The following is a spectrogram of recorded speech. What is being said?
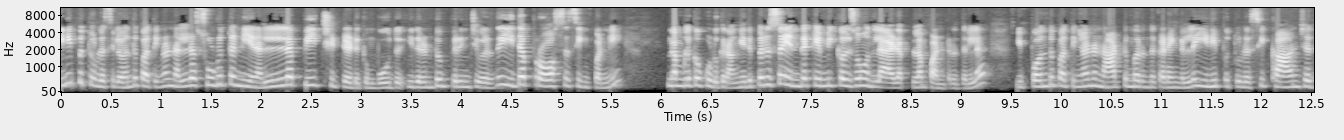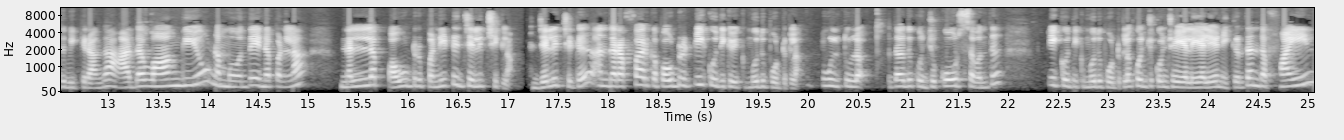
இனிப்பு துளசியில் வந்து பார்த்திங்கன்னா நல்ல சுடு தண்ணியை நல்லா பீச்சிட்டு எடுக்கும்போது இது ரெண்டும் பிரிஞ்சு வருது. இதை ப்ராசஸிங் பண்ணி நம்மளுக்கு கொடுக்குறாங்க. இது பெருசாக எந்த கெமிக்கல்ஸும் அதில் ஆடப்லாம் பண்ணுறதில்ல இப்போ வந்து பார்த்திங்கன்னா நாட்டு மருந்து கடைகளில் இனிப்பு துளசி காஞ்சது விற்கிறாங்க அதை வாங்கியும் நம்ம வந்து என்ன பண்ணலாம்? நல்லா பவுட்ரு பண்ணிவிட்டு ஜெலிச்சிக்கலாம். ஜெலிச்சுட்டு அந்த ரஃபாக இருக்க பவுட்ரு டீ கொதிக்க வைக்கும் போது போட்டுக்கலாம். தூள் தூளாக அதாவது கொஞ்சம் கோர்ஸை வந்து டீ கொதிக்கும் போது போட்டுக்கலாம். கொஞ்சம் கொஞ்சம் இலைய இலையாக நிற்கிறது அந்த ஃபைன்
